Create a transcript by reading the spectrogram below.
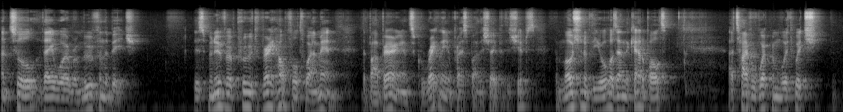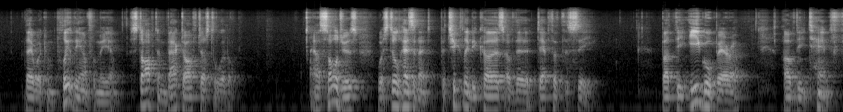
until they were removed from the beach. This maneuver proved very helpful to our men. The barbarians, greatly impressed by the shape of the ships, the motion of the oars, and the catapults, a type of weapon with which they were completely unfamiliar, stopped and backed off just a little. Our soldiers were still hesitant, particularly because of the depth of the sea. But the eagle bearer of the 10th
